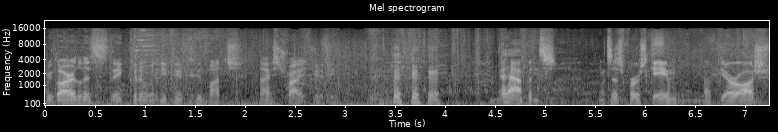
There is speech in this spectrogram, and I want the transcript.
regardless, they couldn't really do too much. Nice try, Judy. it happens. It's his first game of Garrosh.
